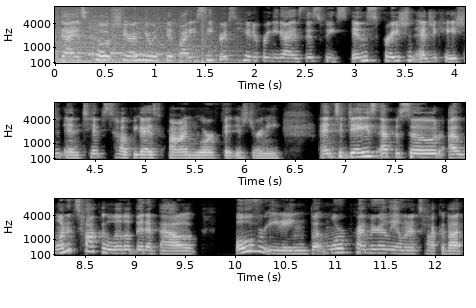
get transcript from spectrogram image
up, guys? Coach Cheryl here with Fit Body Secrets, here to bring you guys this week's inspiration, education, and tips to help you guys on your fitness journey. And today's episode, I want to talk a little bit about overeating, but more primarily, I want to talk about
